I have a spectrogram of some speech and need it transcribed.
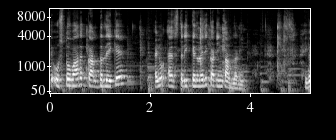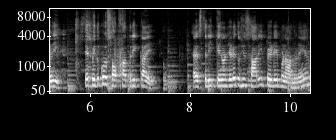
ਤੇ ਉਸ ਤੋਂ ਬਾਅਦ ਕਰਦ ਲੈ ਕੇ ਇਹਨੂੰ ਇਸ ਤਰੀਕੇ ਨਾਲ ਇਹਦੀ ਕਟਿੰਗ ਕਰ ਲੈਣੀ। ਠੀਕ ਹੈ ਜੀ? ਇਹ ਬਿਲਕੁਲ ਸੌਖਾ ਤਰੀਕਾ ਹੈ ਇਸ ਤਰੀਕੇ ਨਾਲ ਜਿਹੜੇ ਤੁਸੀਂ ਸਾਰੇ ਪੇੜੇ ਬਣਾ ਲੈਣੇ ਆ।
